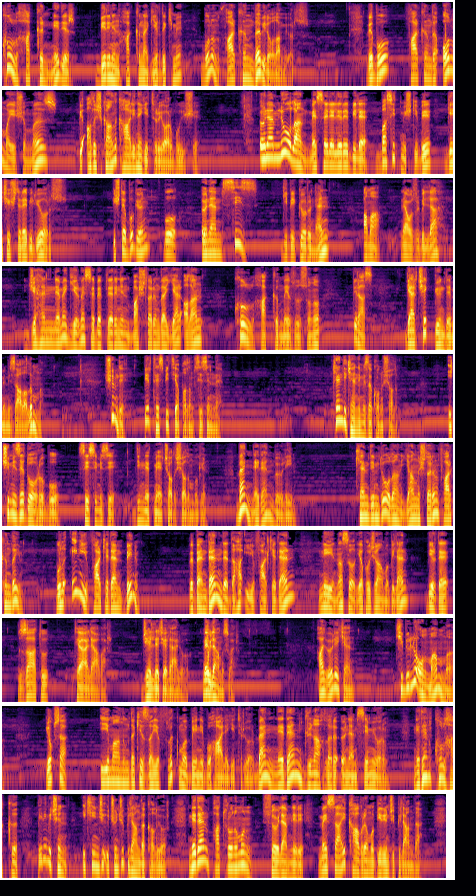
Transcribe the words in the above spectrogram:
kul hakkı nedir, birinin hakkına girdik mi, bunun farkında bile olamıyoruz. Ve bu farkında olmayışımız bir alışkanlık haline getiriyor bu işi. Önemli olan meseleleri bile basitmiş gibi geçiştirebiliyoruz. İşte bugün bu önemsiz gibi görünen ama neuzubillah cehenneme girme sebeplerinin başlarında yer alan kul hakkı mevzusunu biraz gerçek gündemimize alalım mı? Şimdi bir tespit yapalım sizinle. Kendi kendimize konuşalım. İçimize doğru bu sesimizi dinletmeye çalışalım bugün. Ben neden böyleyim? Kendimde olan yanlışların farkındayım. Bunu en iyi fark eden benim. Ve benden de daha iyi fark eden, neyi nasıl yapacağımı bilen bir de Zatu Teala var. Celle Celaluhu. Mevlamız var. Hal böyleyken kibirli olmam mı yoksa imanımdaki zayıflık mı beni bu hale getiriyor? Ben neden günahları önemsemiyorum? Neden kul hakkı benim için ikinci, üçüncü planda kalıyor? Neden patronumun söylemleri, mesai kavramı birinci planda?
